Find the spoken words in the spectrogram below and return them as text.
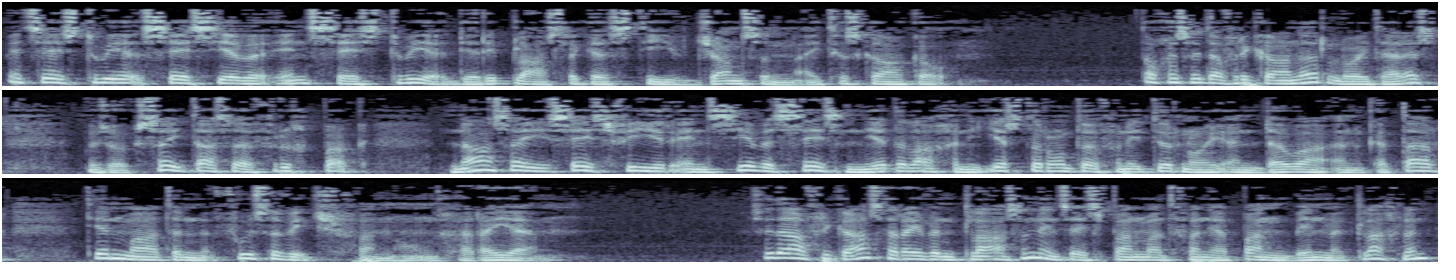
met 6-2, 6-7 en 6-2 deur die plaaslike Steve Johnson uitgeskakel. Nog 'n Suid-Afrikaner, Lloyd Harris, moes ook sy tasse vroeg pak Na sy 6-4 en 7-6 nederlaag in die eerste ronde van die toernooi in Doha in Qatar teen Martin Fucsovic van Hongarye. Suid-Afrika se Ryan Klassen en sy spanmaat van Japan Ben McLaughlin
